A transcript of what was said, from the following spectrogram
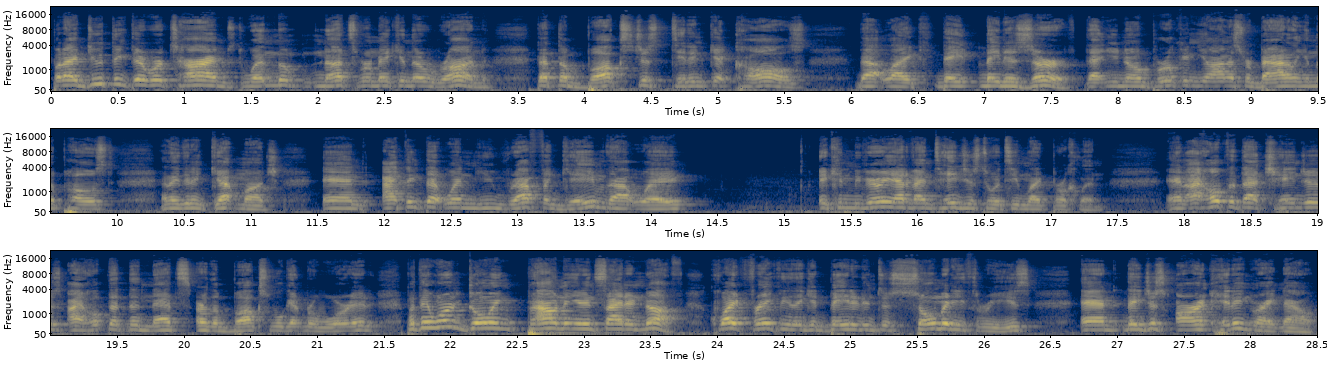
but I do think there were times when the Nets were making their run that the Bucks just didn't get calls that like they they deserved. That you know Brook and Giannis were battling in the post and they didn't get much. And I think that when you ref a game that way, it can be very advantageous to a team like Brooklyn. And I hope that that changes. I hope that the Nets or the Bucks will get rewarded. But they weren't going pounding it inside enough. Quite frankly, they get baited into so many threes and they just aren't hitting right now.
